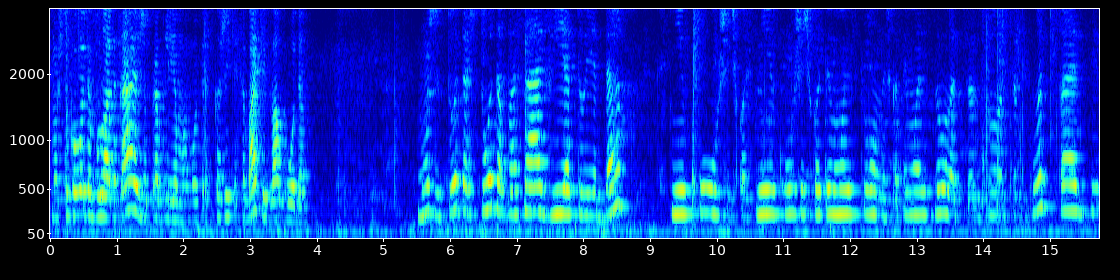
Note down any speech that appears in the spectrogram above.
может у кого-то была такая же проблема. Вот, расскажите, собаке два года. Может кто-то что-то посоветует, да? Снегушечка, Снегушечка, ты мой солнышко, ты мой золото, золото. Господи,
